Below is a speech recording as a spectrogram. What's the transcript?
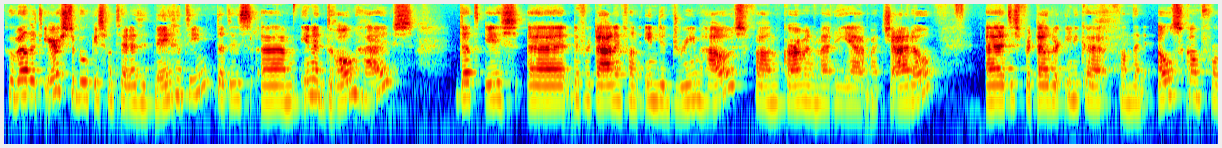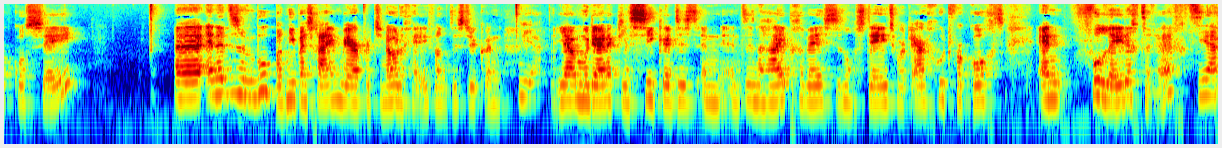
Hoewel dit eerste boek is van 2019. Dat is ehm, In het Droomhuis. Dat is eh, de vertaling van In the Dream House van Carmen Maria Machado. Eh, het is vertaald door Ineke van den Elskamp voor Cossé. Eh, en het is een boek wat niet mijn schijnwerpertje nodig heeft. Want het is natuurlijk een Ja. moderne klassieker. Het is, een, het is een hype geweest. Het is nog steeds. Wordt erg goed verkocht. En volledig terecht. Ja.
